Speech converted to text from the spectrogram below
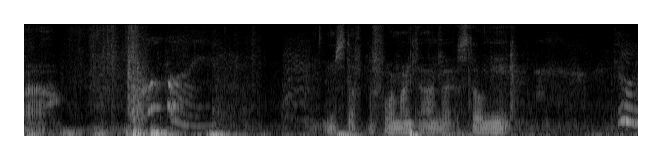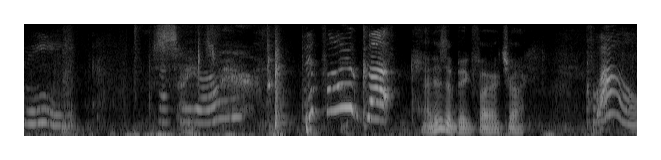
Wow. Some stuff before my time, but still neat. Too neat. Science fair. Big fire truck. That is a big fire truck. Wow.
